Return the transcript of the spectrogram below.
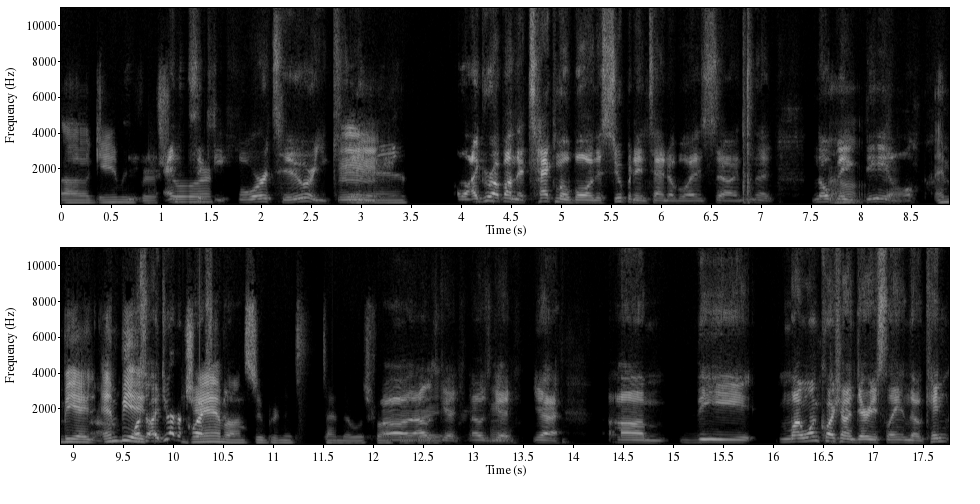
uh, gaming for sure. N64 too? Are you kidding? Yeah. Well, I grew up on the Tecmo Bowl and the Super Nintendo boys, so no big Oh. deal. NBA Uh, NBA also, I do have a Jam though. on Super Nintendo was fucking Oh, that great. was good. That was Mm. good. Yeah. Um, the my one question on Darius Slayton though, can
